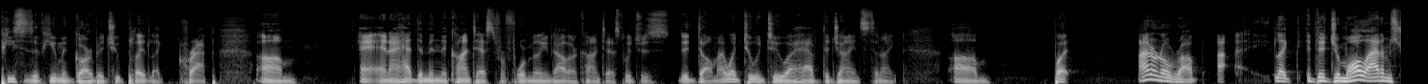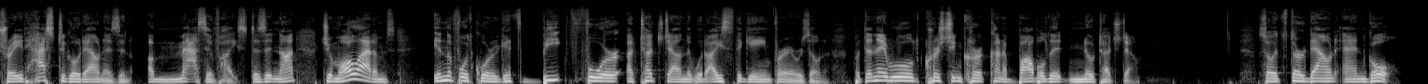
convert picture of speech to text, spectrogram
pieces of human garbage who played like crap. Um, and I had them in the contest for four million dollar contest, which is dumb. I went two and two. I have the Giants tonight. Um, but I don't know, Rob. I, like the Jamal Adams trade has to go down as an, a massive heist, does it not? Jamal Adams in the fourth quarter gets beat for a touchdown that would ice the game for Arizona. But then they ruled Christian Kirk kind of bobbled it, no touchdown. So it's third down and goal.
